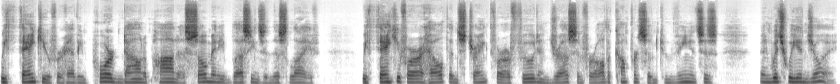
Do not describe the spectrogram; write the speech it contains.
We thank you for having poured down upon us so many blessings in this life. We thank you for our health and strength, for our food and dress, and for all the comforts and conveniences in which we enjoy.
